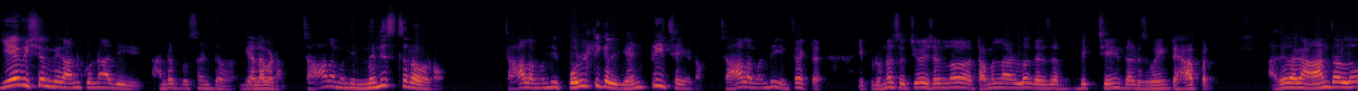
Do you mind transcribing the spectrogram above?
ఏ విషయం మీరు అనుకున్నా అది హండ్రెడ్ పర్సెంట్ గెలవడం. చాలా మంది మినిస్టర్ అవ్వడం. చాలా మంది పొలిటికల్ ఎంట్రీ చేయడం. చాలా మంది ఇన్ఫాక్ట్ ఇప్పుడున్న సిచ్యువేషన్లో తమిళనాడులో there is a big change that is going to happen అదేలాగా ఆంధ్రలో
